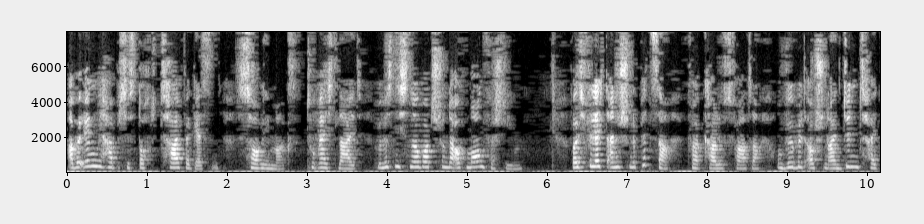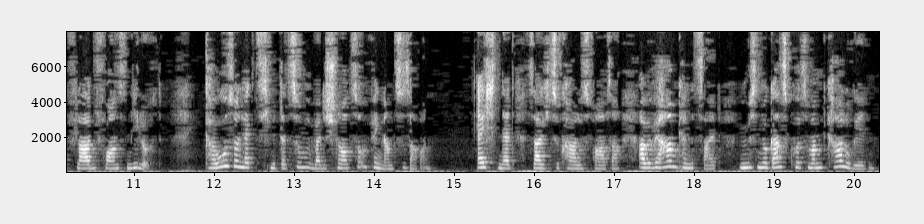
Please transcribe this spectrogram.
Aber irgendwie habe ich es doch total vergessen. Sorry, Max. Tut mir echt leid. Wir müssen die Snowboardstunde auf morgen verschieben. Wollt ihr vielleicht eine schöne Pizza? fragt Carlos Vater und wirbelt auch schon einen dünnen Teigfladen vor uns in die Luft. Caruso leckt sich mit der Zunge über die Schnauze und fängt an zu sabbern. Echt nett, sage ich zu Carlos Vater, aber wir haben keine Zeit. Wir müssen nur ganz kurz mal mit Carlo reden.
